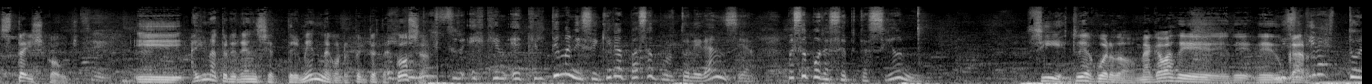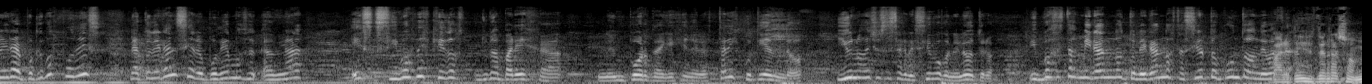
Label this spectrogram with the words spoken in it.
Stagecoach. Sí. Y hay una tolerancia tremenda con respecto a estas cosas. es, que, es que el tema ni siquiera pasa por tolerancia, pasa por aceptación. Sí, estoy de acuerdo. Me acabas de, educar. Ni siquiera es tolerar, porque vos podés, la tolerancia lo podemos hablar, es si vos ves que dos de una pareja, no importa de qué género, está discutiendo y uno de ellos es agresivo con el otro. Y vos estás mirando, tolerando hasta cierto punto donde va Vale, tienes, razón.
